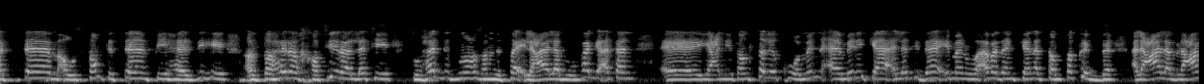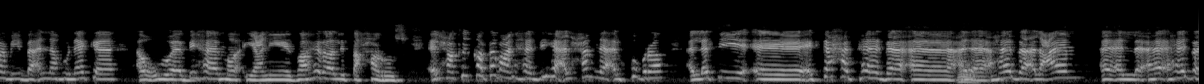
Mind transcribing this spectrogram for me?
التام أو الصمت التام في هذه الظاهرة الخطيرة التي تهدد معظم نساء العالم. وفجاه يعني تنطلق ومن أمريكا التي دائما وابدا كانت تنتقد العالم العربي بأن هناك أو بها يعني ظاهرة للتحرش. الحقيقة طبعا هذه الحملة الكبرى التي اجتاحت هذا هذا العام هذا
